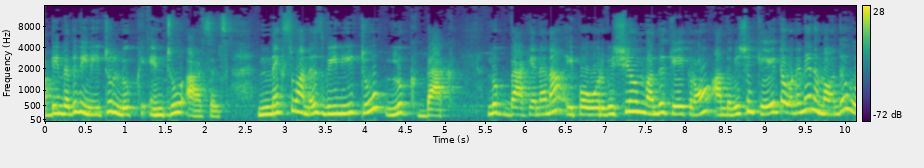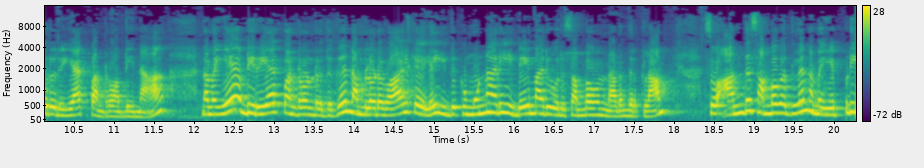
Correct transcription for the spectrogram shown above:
அப்படின்றது we need to look into ourselves next one is we need to look back look back என்னன்னா இப்போ ஒரு விஷயம் வந்து கேட்குறோம் அந்த விஷயம் கேட்ட உடனே நம்ம வந்து ஒரு ரியாக்ட் பண்ணுறோம் அப்படின்னா நம்ம ஏன் அப்படி ரியாக்ட் பண்ணுறோன்றதுக்கு நம்மளோட வாழ்க்கையில் இதுக்கு முன்னாடி இதே மாதிரி ஒரு சம்பவம் நடந்திருக்கலாம். ஸோ அந்த சம்பவத்தில் நம்ம எப்படி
